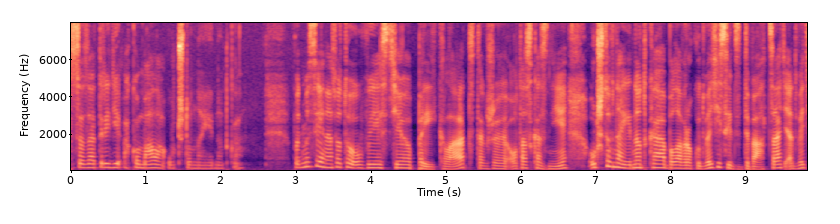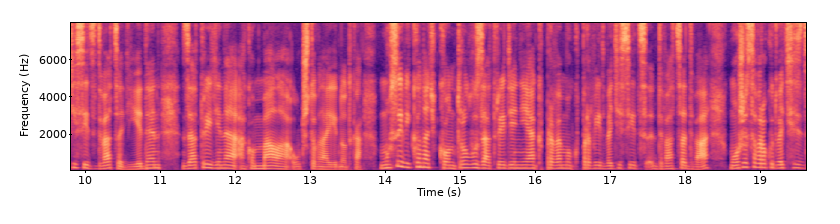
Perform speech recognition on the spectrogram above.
sa zatriedi ako malá účtovná jednotka. Poďme si aj na toto uviesť e, príklad. Takže otázka znie. Účtovná jednotka bola v roku 2020 a 2021 zatriedená ako malá účtovná jednotka. Musí vykonať kontrolu zatriedenia k 1. k 1. 2022. Môže sa v roku 2022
